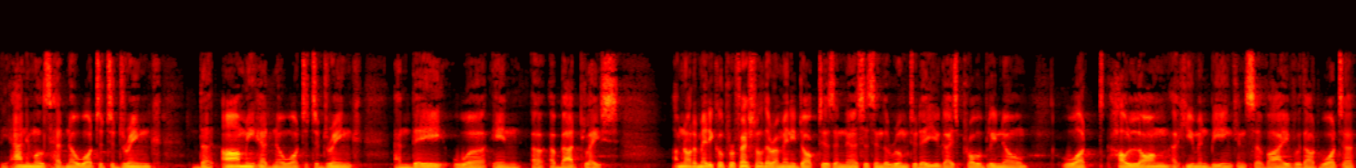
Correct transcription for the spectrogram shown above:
The animals had no water to drink. The army had no water to drink. And they were in a, a bad place. I'm not a medical professional. There are many doctors and nurses in the room today. You guys probably know what, how long a human being can survive without water.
